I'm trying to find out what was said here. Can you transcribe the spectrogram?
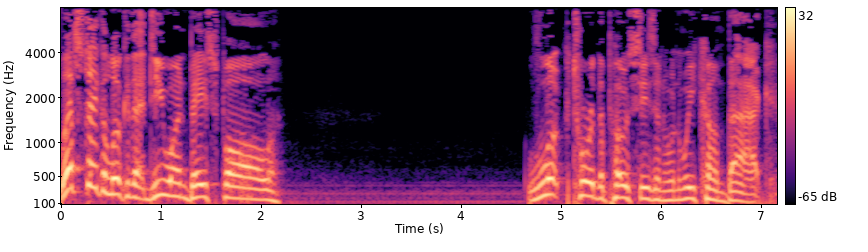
Let's take a look at that D1 baseball look toward the postseason when we come back.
